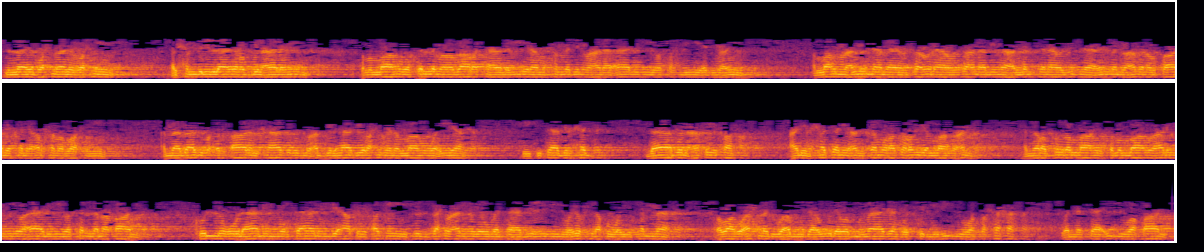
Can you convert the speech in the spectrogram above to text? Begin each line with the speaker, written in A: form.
A: بسم الله الرحمن الرحيم. الحمد لله رب العالمين. صلى الله وسلم وبارك على نبينا محمد وعلى آله وصحبه أجمعين. اللهم علمنا ما ينفعنا وانفعنا بما علمتنا وزدنا علما وعملا صالحا يا أرحم الراحمين. أما بعد فقد قال الحافظ ابن عبد الهادي رحمنا الله وإياه في كتاب الحج باب العقيقة عن الحسن عن سمره رضي الله عنه. أن رسول الله صلى الله عليه وآله وسلم قال كل غلام مرتهن بعقيقته تذبح عنه يوم سابعه ويحلق ويسمى. رواه أحمد وأبو داود وابن ماجه والترمذي وصححه والنسائي وقال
